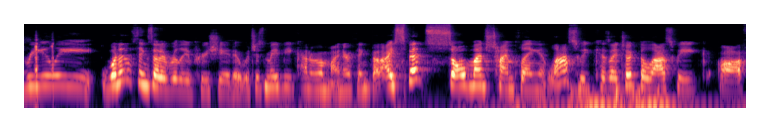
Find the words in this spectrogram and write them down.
really, one of the things that I really appreciated, which is maybe kind of a minor thing, but I spent so much time playing it last week because I took the last week off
